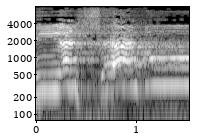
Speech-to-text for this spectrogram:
ليشهدوا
